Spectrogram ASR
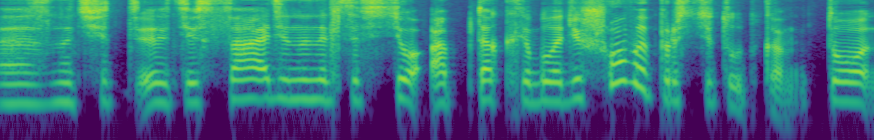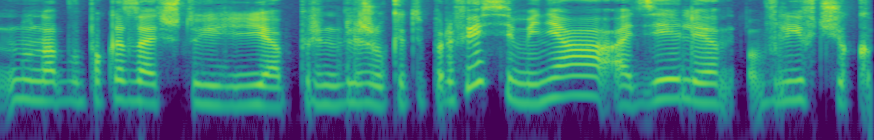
Э, значит, эти ссадины на лице, все. А так как я была дешевая проститутка, то ну, надо показать, что я принадлежу к этой профессии. Меня одели в лифчик.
